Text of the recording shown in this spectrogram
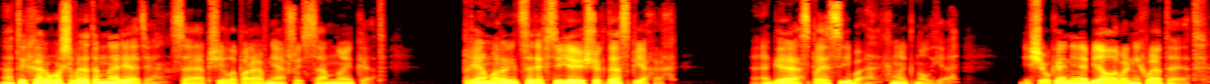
«А ты хорош в этом наряде», — сообщила, поравнявшись со мной Кэт. «Прямо рыцарь в сияющих доспехах». «Ага, спасибо», — хмыкнул я. «Еще коня белого не хватает.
